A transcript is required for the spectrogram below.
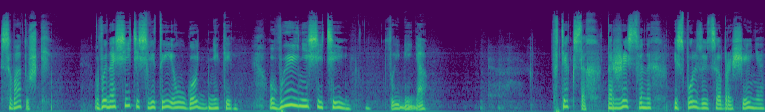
сватушки — Выносите, святые угодники, Вынесите вы меня. В текстах торжественных используются обращения,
